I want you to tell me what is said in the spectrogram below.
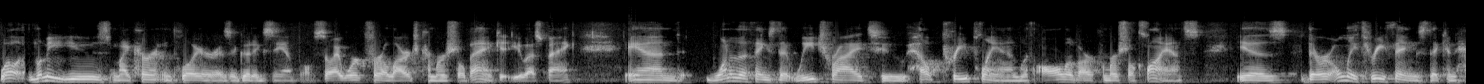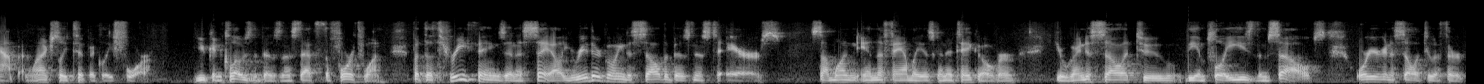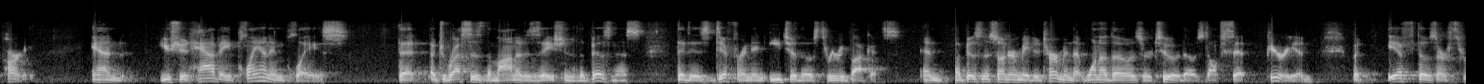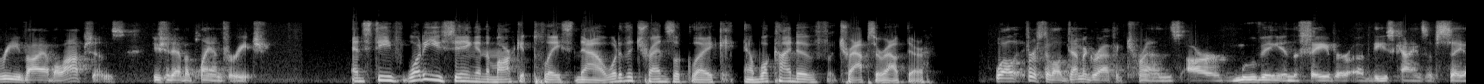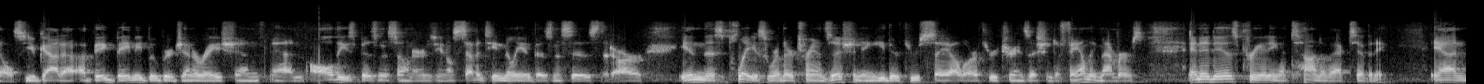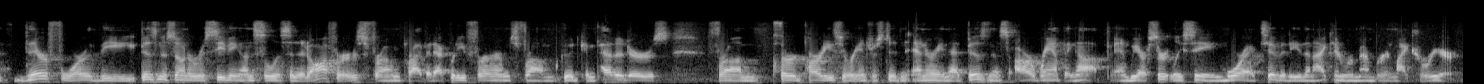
Well, let me use my current employer as a good example. So, I work for a large commercial bank at US Bank. And one of the things that we try to help pre plan with all of our commercial clients is there are only three things that can happen. Well, actually, typically four. You can close the business, that's the fourth one. But the three things in a sale you're either going to sell the business to heirs, someone in the family is going to take over, you're going to sell it to the employees themselves, or you're going to sell it to a third party. And you should have a plan in place that addresses the monetization of the business that is different in each of those three buckets. And a business owner may determine that one of those or two of those don't fit, period. But if those are three viable options, you should have a plan for each. And Steve, what are you seeing in the marketplace now? What do the trends look like, and what kind of traps are out there? Well, first of all, demographic trends are moving in the favor of these kinds of sales. You've got a, a, big baby boomer generation and all these business owners, you know, 17 million businesses that are in this place where they're transitioning either through sale or through transition to family members. And it is creating a ton of activity. And therefore, the business owner receiving unsolicited offers from private equity firms, from good competitors, from third parties who are interested in entering that business are ramping up. And we are certainly seeing more activity than I can remember in my career.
